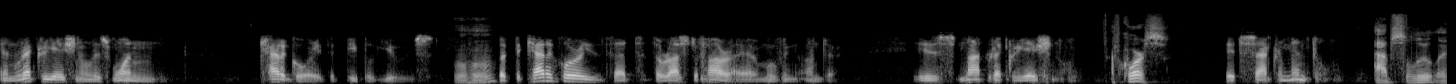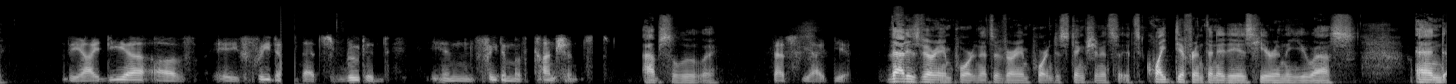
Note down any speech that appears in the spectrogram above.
and recreational is one category that people use. Hmm But the category that the Rastafari are moving under is not recreational. Of course. It's sacramental. Absolutely. The idea of a freedom that's rooted in freedom of conscience. Absolutely. That's the idea. That is very important. That's a very important distinction. It's it's quite different than it is here in the U.S. And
